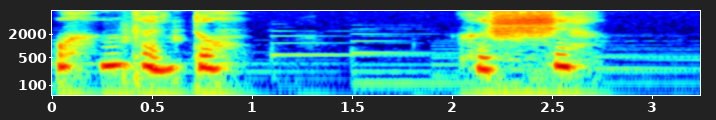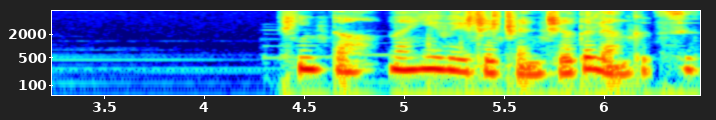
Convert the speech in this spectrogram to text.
我很感动，可是，听到那意味着转折的两个字，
